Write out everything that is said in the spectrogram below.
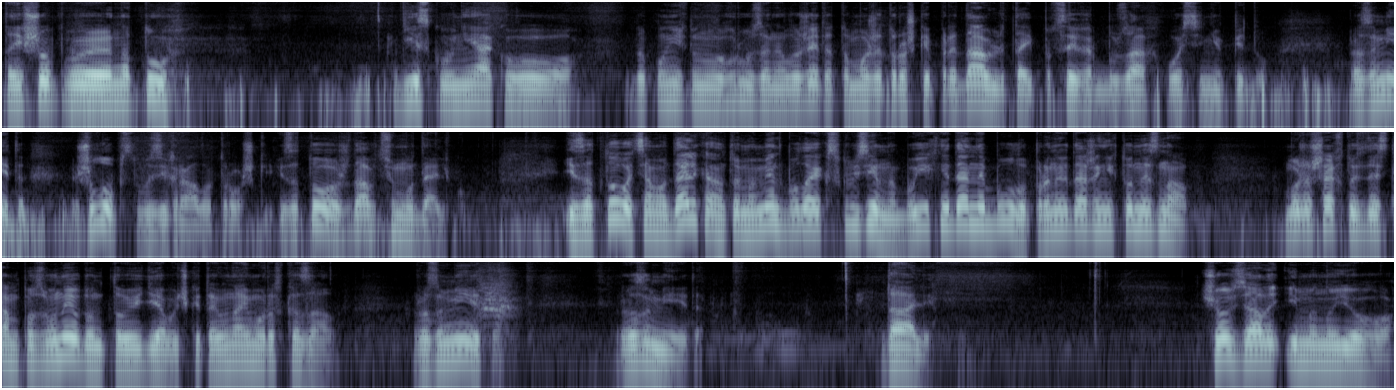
Та й щоб е, на ту диску ніякого доповнительного груза не ложити, то може трошки придавлю та й по цих гарбузах осінню піду. Розумієте? Жлобство зіграло трошки. І за того ждав цю модельку. І за того ця моделька на той момент була ексклюзивна, бо їх ніде не було, про них навіть ніхто не знав. Може, ще хтось десь там позвонив до тої дівчинки, та й вона йому розказала. Розумієте? Розумієте. Далі. Що взяли іменно його?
